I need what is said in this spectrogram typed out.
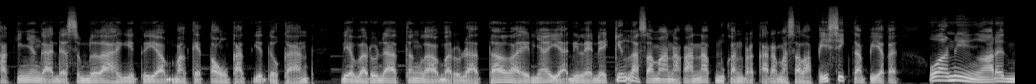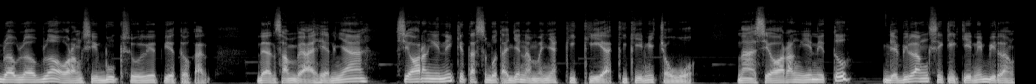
kakinya nggak ada sebelah gitu ya pakai tongkat gitu kan dia baru datang lah baru datang akhirnya ya diledekin lah sama anak-anak. Bukan perkara masalah fisik tapi ya kayak wah nih ngaret bla bla bla orang sibuk sulit gitu kan. Dan sampai akhirnya si orang ini kita sebut aja namanya Kiki ya. Kiki ini cowok. Nah si orang ini tuh dia bilang si Kiki ini bilang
